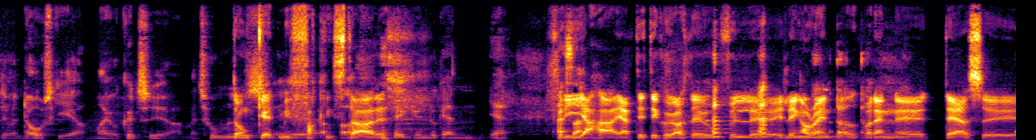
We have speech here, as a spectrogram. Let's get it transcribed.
Lewandowski og Mario Götze og Mats Hummels. Don't get me fucking started. Og Gündogan, ja. Fordi altså, jeg har, ja, det, det kunne jeg også lave udfylde øh, et længere rant med, hvordan øh, deres øh,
